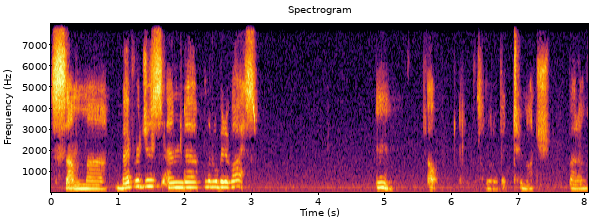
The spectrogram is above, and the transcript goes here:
some uh, beverages and a little bit of ice. Mm. Oh, it's a little bit too much, but um,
